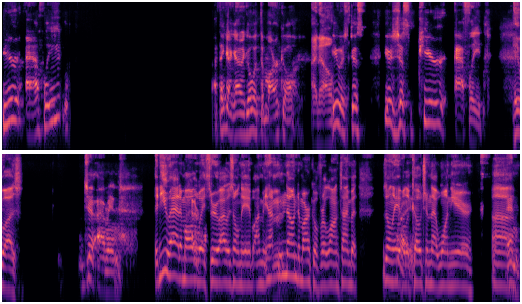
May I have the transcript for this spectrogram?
pure athlete. I think I got to go with Demarco. I know. He was just he was just pure athlete. He was. Ju- I mean, And you had him all the way know. through. I was only able, I mean, I'm known to Marco for a long time, but was only able to coach him that one year. Um, and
